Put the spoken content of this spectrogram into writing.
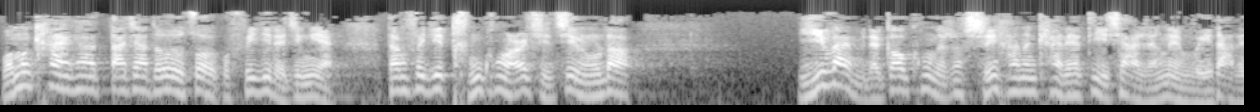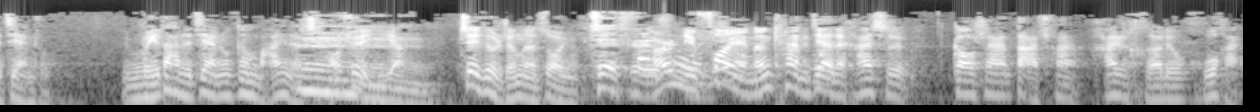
我们看一看，大家都有坐过飞机的经验，当飞机腾空而起，进入到一万米的高空的时候，谁还能看见地下人类伟大的建筑？伟大的建筑跟蚂蚁的巢穴一样，嗯这就是人的作用。这是而你放眼能看得见的，还是高山大川，还是河流湖海。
